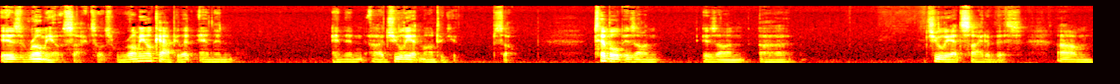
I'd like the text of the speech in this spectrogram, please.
is Romeo's side. So it's Romeo Capulet and then and then uh, Juliet Montague. So Tybalt is on is on uh, Juliet's side of this. Um,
